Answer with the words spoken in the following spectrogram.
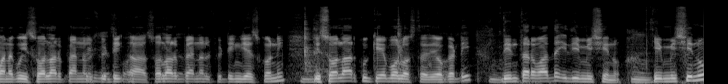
మనకు ఈ solar panel fitting solar panel fitting చేసుకొని ఈ సోలార్కు కేబుల్ వస్తుంది ఒకటి. దీని తర్వాత ఇది మిషన్ ఈ మిషన్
